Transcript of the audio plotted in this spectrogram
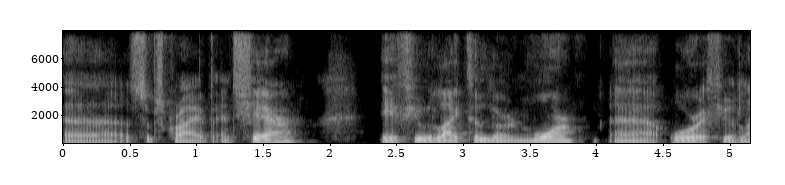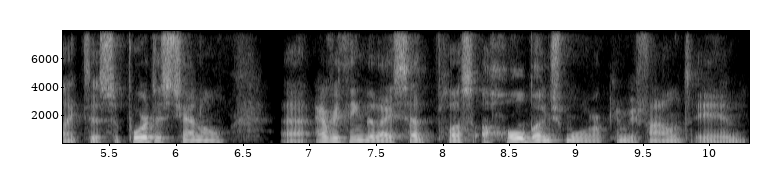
uh, subscribe and share. If you would like to learn more uh, or if you'd like to support this channel, uh, everything that I said plus a whole bunch more can be found in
